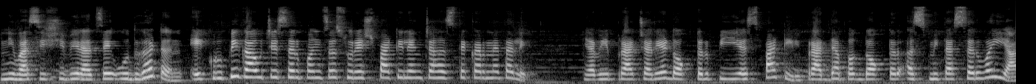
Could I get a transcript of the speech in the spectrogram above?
निवासी शिबिराचे उद्घाटन एकरुपी गावचे सरपंच सुरेश पाटील यांच्या हस्ते करण्यात आले. यावेळी प्राचार्य डॉक्टर पी एस पाटील प्राध्यापक डॉक्टर अस्मिता सरवैया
